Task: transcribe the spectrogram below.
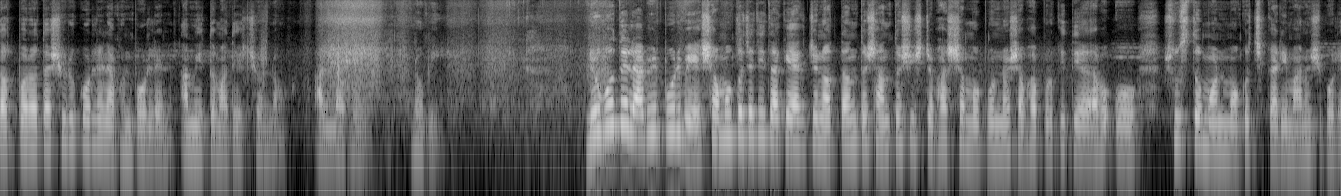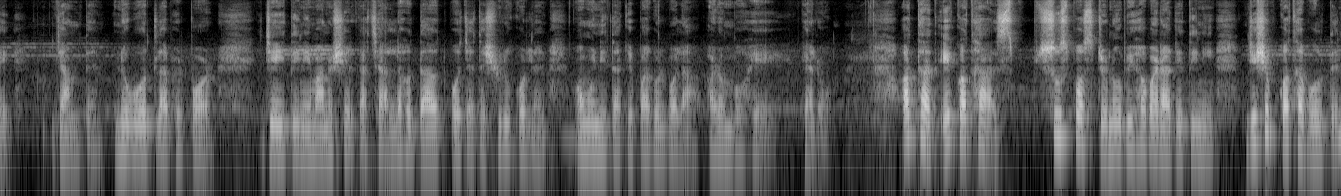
তৎপরতা শুরু করলেন এবং বললেন, আমি তোমাদের জন্য আল্লাহ নবী। নবুতে লাভের পূর্বে সমগ্র জাতি তাকে একজন অত্যন্ত শান্তশিষ্ট ভারসাম্যপূর্ণ স্বভাব প্রকৃতি ও সুস্থ মন মগজকারী মানুষ বলে জানতেন নবুয়ত লাভের পর। যেই তিনি মানুষের কাছে আল্লাহর দাওয়াত পৌঁছাতে শুরু করলেন, অমনি তাকে পাগল বলা আরম্ভ হয়ে গেল। অর্থাৎ এ কথা সুস্পষ্ট নবী হবার আগে তিনি যেসব কথা বলতেন,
